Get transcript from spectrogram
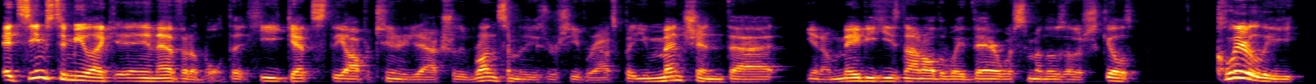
it seems to me like inevitable that he gets the opportunity to actually run some of these receiver routes. But you mentioned that, you know, maybe he's not all the way there with some of those other skills clearly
